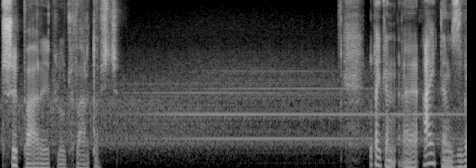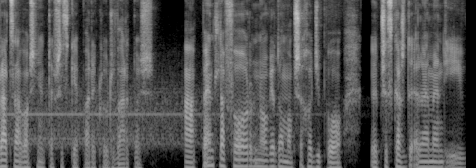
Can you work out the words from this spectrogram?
trzy pary klucz wartość. Tutaj ten e, item zwraca właśnie te wszystkie pary klucz wartość. A pętla for, no wiadomo, przechodzi po, e, przez każdy element i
